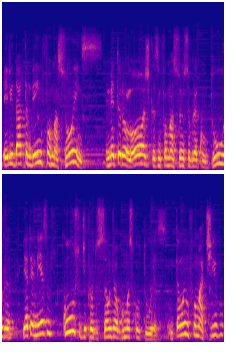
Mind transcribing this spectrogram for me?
Ele dá também informações meteorológicas, informações sobre a cultura e até mesmo curso de produção de algumas culturas. Então é um informativo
